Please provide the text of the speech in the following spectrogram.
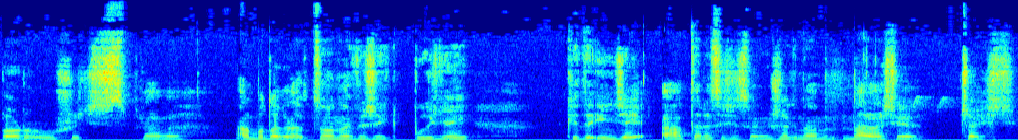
poruszyć sprawę, albo dobra, co najwyżej później, kiedy indziej, a teraz ja się z wami żegnam, na razie, cześć.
